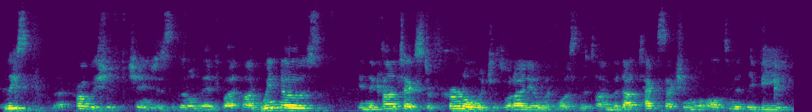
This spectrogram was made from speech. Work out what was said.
at least I probably should change this a little bit, but on Windows, in the context of kernel, which is what I deal with most of the time, the dot .text section will ultimately be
